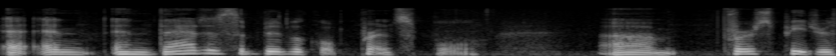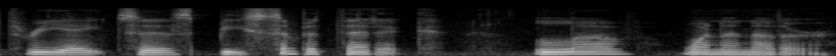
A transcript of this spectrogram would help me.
and and that is a biblical principle. Um, 1 Peter 3 8 says, Be sympathetic, love one another,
